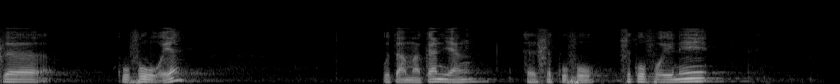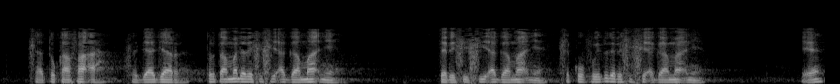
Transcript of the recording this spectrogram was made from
sekufu ya, utamakan yang eh, sekufu. Sekufu ini satu kafaah, sejajar, terutama dari sisi agamanya. Dari sisi agamanya. Sekufu itu dari sisi agamanya. Ya.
